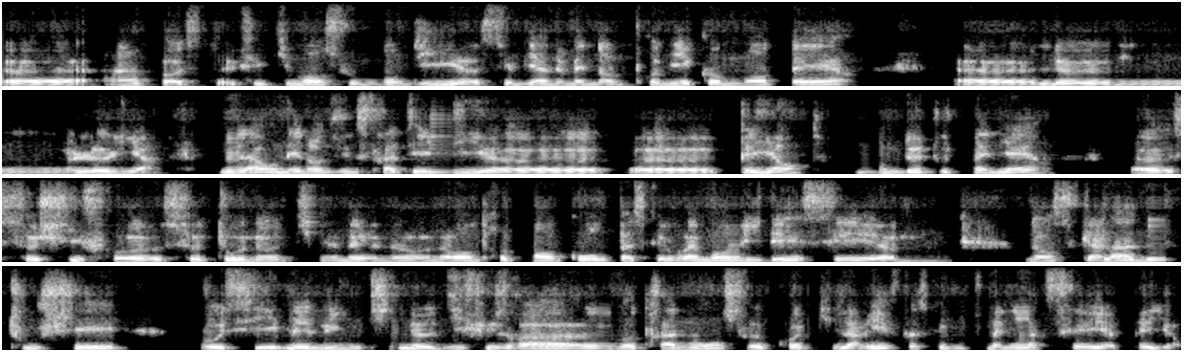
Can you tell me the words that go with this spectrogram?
un poste. Effectivement, souvent on dit c'est bien de mettre dans le premier commentaire euh, le, lien. Mais là, on est dans une stratégie euh, euh, payante. Donc, de toute manière, ce chiffre, ce taux ne, rentre pas en compte parce que vraiment, l'idée, c'est dans ce cas-là de toucher vos cibles et LinkedIn diffusera votre annonce quoi qu'il arrive parce que de toute manière, c'est payant.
